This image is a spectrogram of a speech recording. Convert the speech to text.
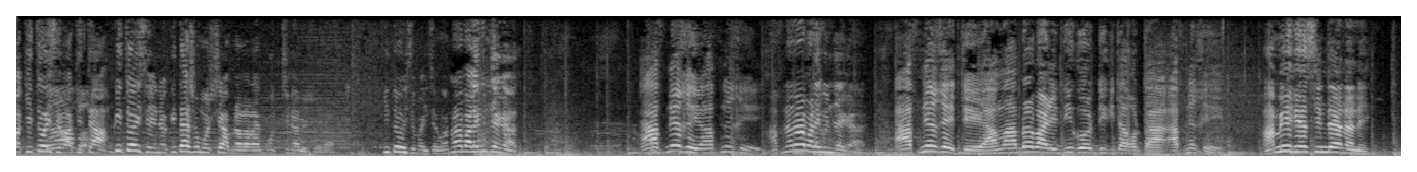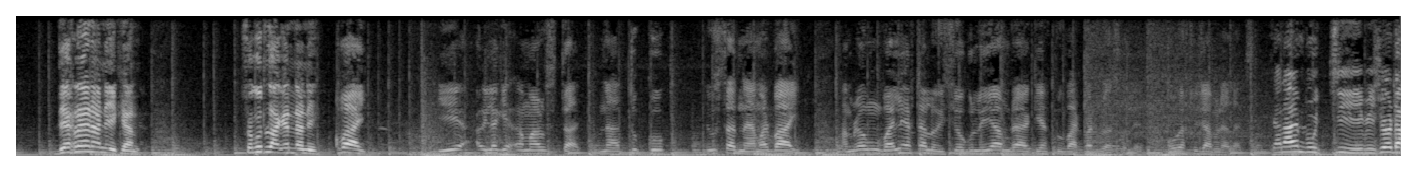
ওবা কিতো হইছে বা কিতা? কিতো হইছে ইনো? কিতা সমস্যা আপনারা? আমি বুঝছি না বিষয়টা। কিতো হইছে পাইছে? আপনারা বাড়ি কোন জায়গা আপনি খে আপনি খে আপনারা বাড়ি কোন জায়গা আপনি খেতে আমার বাড়ি দি গড় দি কিতা করতা? আপনি খে আমি খে চিন্তা নানি? দেখলে নানি এখান চকুত লাগেন নানি? ভাই ইয়ে ওই লাগে আমার উস্তাদ। না তুকু উস্তাদ না আমার ভাই। আমরা মোবাইলে একটা লইছি ওগুলো আমরা কি একটু বাট বাট চলে। ও একটু ঝামেলা লাগছে। কেন আমি বুঝছি বিষয়টা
